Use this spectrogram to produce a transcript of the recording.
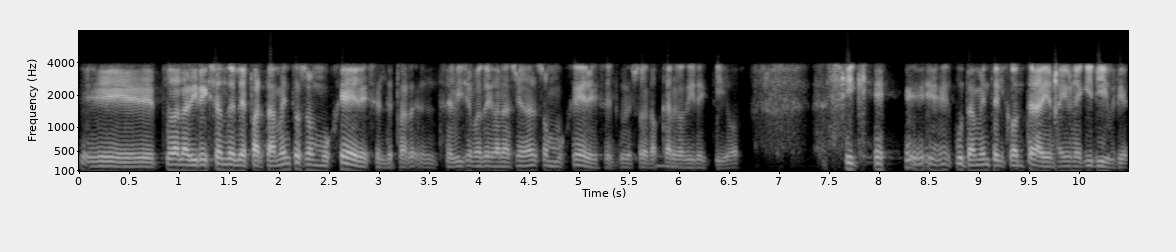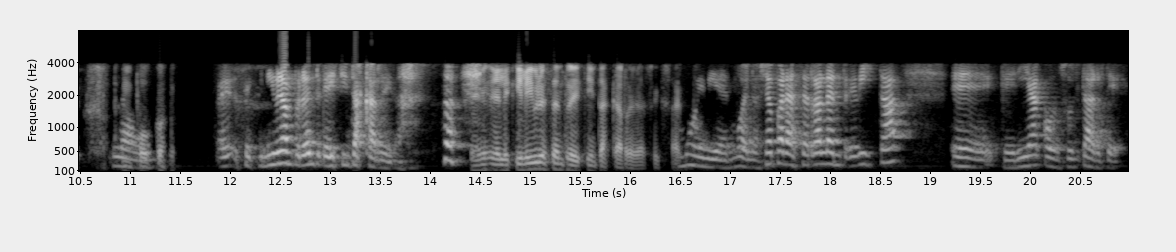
Eh, toda la dirección del departamento son mujeres, el, el Servicio Meteorológico Nacional son mujeres, el grueso de los cargos directivos. Así que es justamente el contrario, no hay un equilibrio, un poco. Eh, se equilibran, pero entre distintas carreras. El equilibrio está entre distintas carreras, exacto. Muy bien. Bueno, ya para cerrar la entrevista, eh, quería consultarte.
